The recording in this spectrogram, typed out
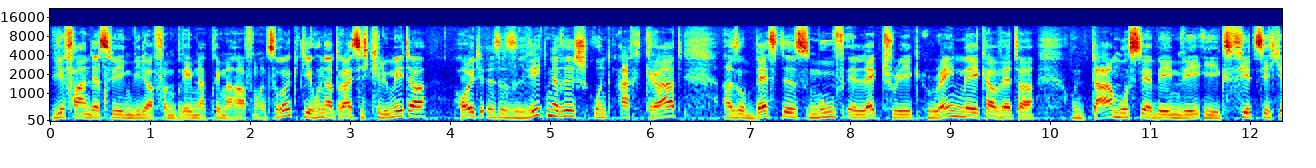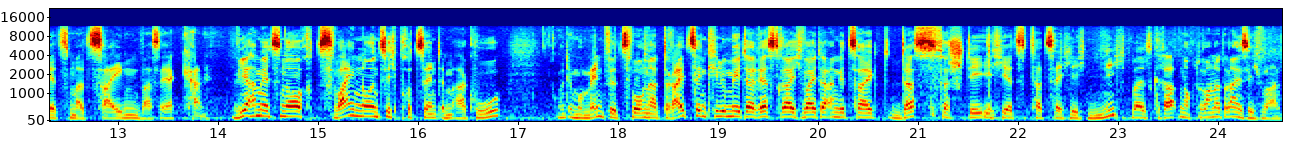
Wir fahren deswegen wieder von Bremen nach Bremerhaven und zurück. Die 130 Kilometer. Heute ist es regnerisch und 8 Grad. Also bestes Move Electric Rainmaker Wetter. Und da muss der BMW iX40 jetzt mal zeigen, was er kann. Wir haben jetzt noch 92 Prozent im Akku. Und im Moment wird 213 Kilometer Restreichweite angezeigt. Das verstehe ich jetzt tatsächlich nicht, weil es gerade noch 330 waren.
